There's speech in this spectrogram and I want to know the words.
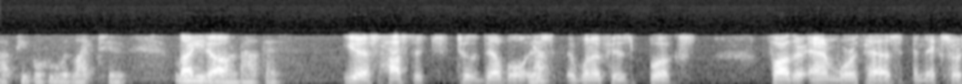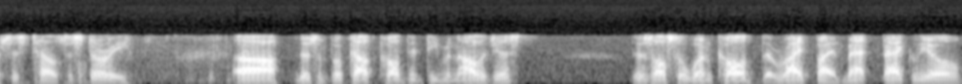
uh, people who would like to Like, read uh, more about this. Yes, Hostage to the Devil is uh, one of his books. Father Amorth has An Exorcist Tells the Story. Uh, there's a book out called The Demonologist. There's also one called The Rite by Matt Baglio.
